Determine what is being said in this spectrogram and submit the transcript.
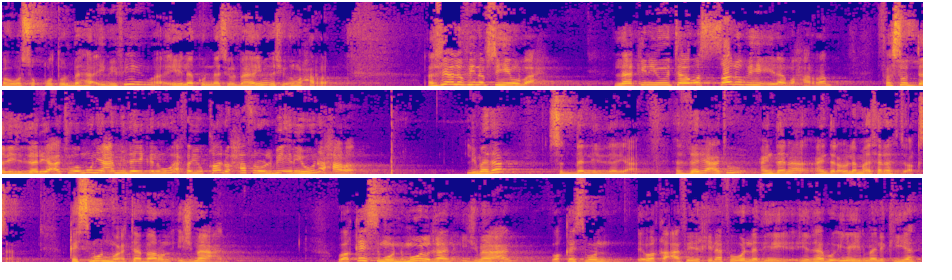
وهو سقوط البهائم فيه وإهلاك الناس والبهائم هذا شيء محرم. الفعل في نفسه مباح لكن يتوصل به إلى محرم فسد ذي الذريعة ومنع من ذلك المباح فيقال حفر البئر هنا حرام. لماذا؟ سدا للذريعة. الذريعة عندنا عند العلماء ثلاثة أقسام. قسم معتبر إجماعا وقسم ملغى إجماعا وقسم وقع فيه خلاف هو الذي يذهب إليه المالكية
